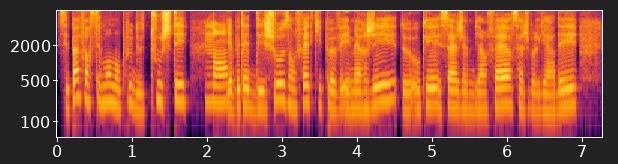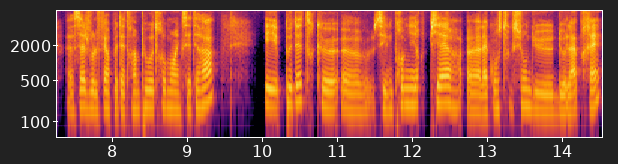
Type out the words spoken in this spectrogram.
C'est pas forcément non plus de tout jeter. Non. Il y a peut-être des choses, en fait, qui peuvent émerger de, OK, ça, j'aime bien faire, ça, je veux le garder, euh, ça, je veux le faire peut-être un peu autrement, etc. Et peut-être que euh, c'est une première pierre euh, à la construction du, de l'après,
